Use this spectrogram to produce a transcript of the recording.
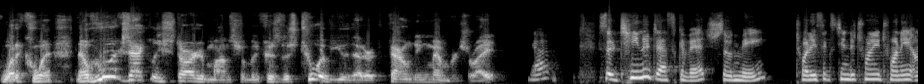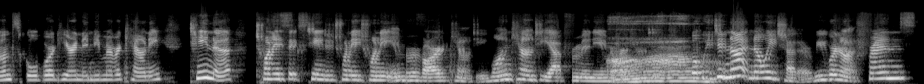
what a coincidence. Now, who exactly started Moms for? Because there's two of you that are founding members, right? Yeah. So Tina Descovich, so me, 2016 to 2020 on school board here in Indian River County. Tina, 2016 to 2020 in Brevard County, one county up from Indian River County. Ah. But we did not know each other. We were not friends.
